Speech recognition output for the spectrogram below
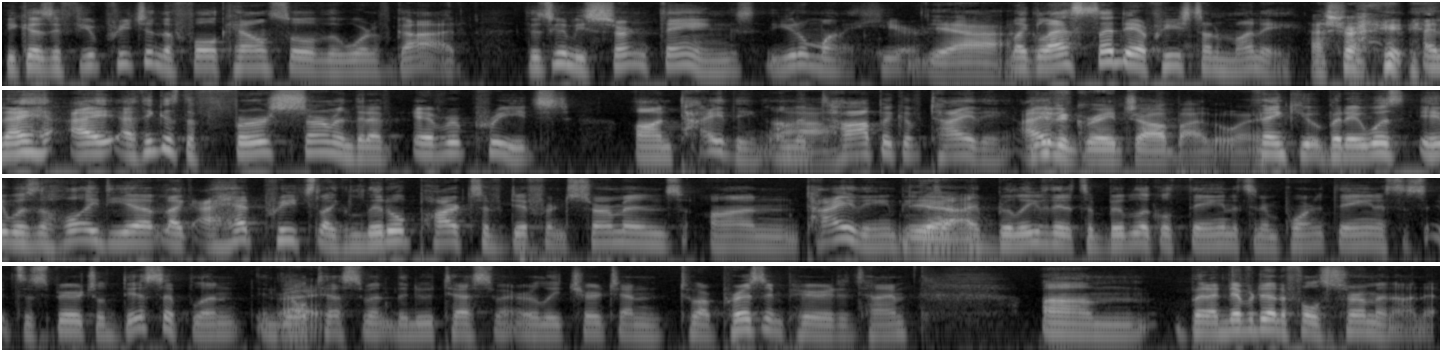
Because if you're preaching the full counsel of the Word of God, there's going to be certain things that you don't want to hear. Yeah. Like last Sunday, I preached on money, That's right. and I, I, I think it's the first sermon that I've ever preached on tithing, on the topic of tithing. you I did a great job, by the way. Thank you, but it was it was the whole idea. of, Like I had preached like little parts of different sermons on tithing because Yeah. I believe that it's a biblical thing and it's an important thing and it's a, it's a spiritual discipline in the Old Testament, the New Testament, early church, and to our present period of time. Um, but I'd never done a full sermon on it,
